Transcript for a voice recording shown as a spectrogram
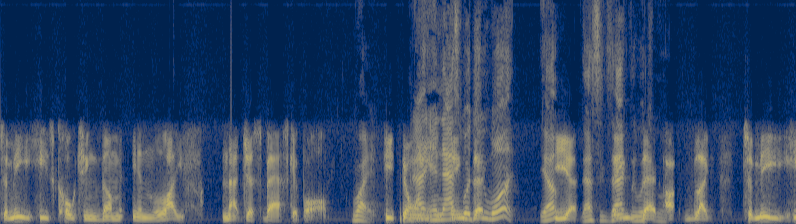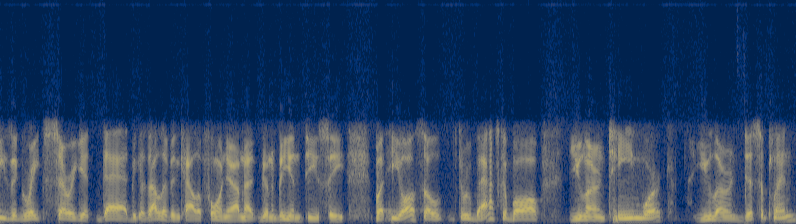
To me, he's coaching them in life, not just basketball. Right. He's showing That- and that's what that- you want. Yep. Yeah, That's exactly what that you want. Are, like to me, he's a great surrogate dad because I live in California. I'm not going to be in D.C. But he also, through basketball, you learn teamwork, you learn discipline,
